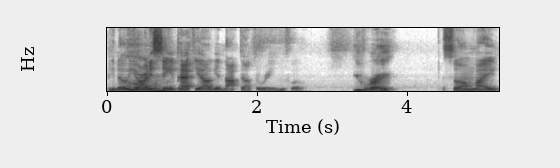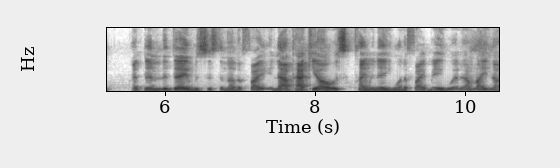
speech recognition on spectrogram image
You know, you already Um, seen Pacquiao get knocked out the ring before. you right. So I'm like, at the end of the day, it was just another fight. And now Pacquiao is claiming that he want to fight Mayweather. I'm like, no,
